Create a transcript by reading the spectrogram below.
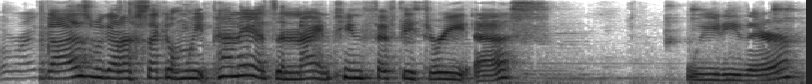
Alright guys, we got our second wheat penny. It's a 1953S. Wheaty there.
